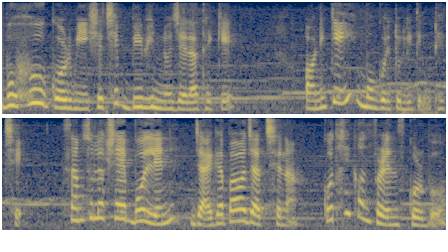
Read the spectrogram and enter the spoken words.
বহু কর্মী এসেছে বিভিন্ন জেলা থেকে। অনেকেই মোগলটুলিতে উঠেছে। শামসুল হক সাহেব বললেন, জায়গা পাওয়া যাচ্ছে না। কোথায় কনফারেন্স করব?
